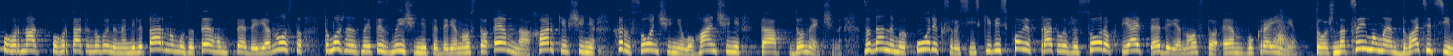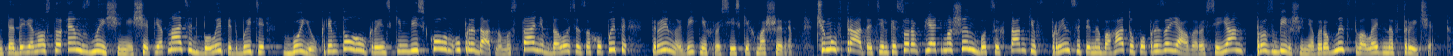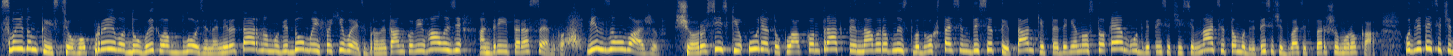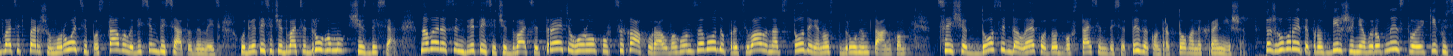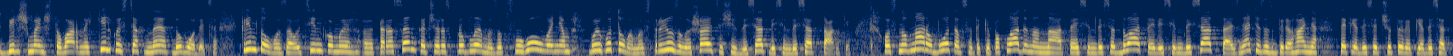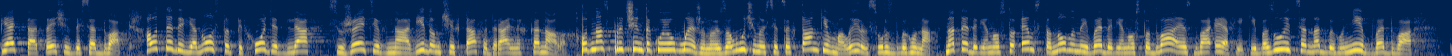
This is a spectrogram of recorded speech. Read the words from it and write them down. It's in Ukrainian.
погортати новини на мілітарному за тегом Т-90, то можна знайти знищені Т-90М на Харківщині, Херсонщині, Луганщині та Донеччини. За даними Орікс, російські військові втратили вже 45 Т-90М в Україні. Тож на цей момент 27 Т-90М знищені, ще 15 були підбиті в бою. Крім того, українським військовим у придатному стані вдалося захопити три новітніх російських машини. Чому втрати тільки 45 машин? Бо цих танків в принципі небагато, попри заяви росіян про збільшення виробництва ледь не втричі. Свої думки з цього приводу виклав в блозі на мілітарному відомий фахівець бронетанковій галузі Андрій Тарасенко. Він зауважив, що російський уряд уклав контракти на виробництво 270 танків Т-90М у 2017-2021 роках. У 2021 році поставили 80 одиниць, у 2022 – 60. На вересень 2023 року в цехах Уралвагонзаводу працювали над 192 танком. Це ще досить далеко до 270 законтрактованих раніше. Тож говорити про збільшення виробництва у якихось більш-менш товарних кількостях не доводиться. Крім того, за оцінками е, Тарасенка, через проблеми з обслуговуванням боєготовими в строю залишаються 60-80 танків. Основна робота все таки покладена на Т-72, Т-80 та зняті за зберігання Т-54-55 та Т-62. А от Т-90 підходять для сюжетів на відомчих та федеральних каналах. Одна з причин такої обмеженої залученості цих танків малий ресурс двигуна. На Т-90М встановлений В-92 С2Ф, який базується на двигуні В-2.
